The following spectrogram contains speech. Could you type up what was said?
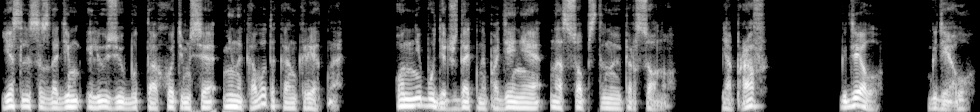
Если создадим иллюзию, будто охотимся не на кого-то конкретно, он не будет ждать нападения на собственную персону. Я прав? К делу. К делу.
